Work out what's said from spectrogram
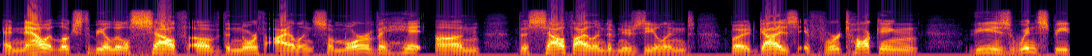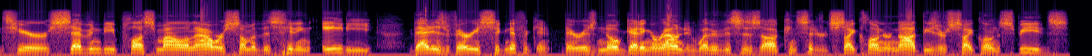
and now it looks to be a little south of the North Island, so more of a hit on the South Island of New Zealand. But guys, if we're talking these wind speeds here, 70 plus mile an hour, some of this hitting 80, that is very significant. There is no getting around it. Whether this is uh, considered cyclone or not, these are cyclone speeds.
